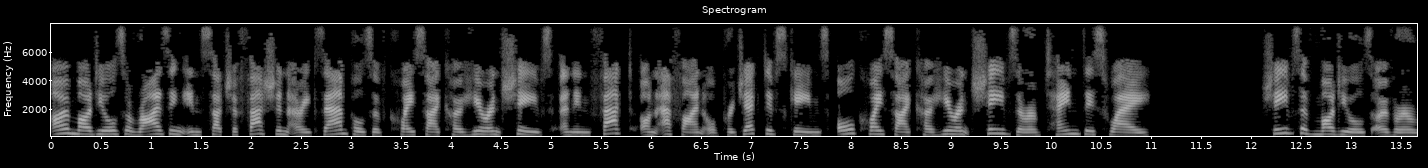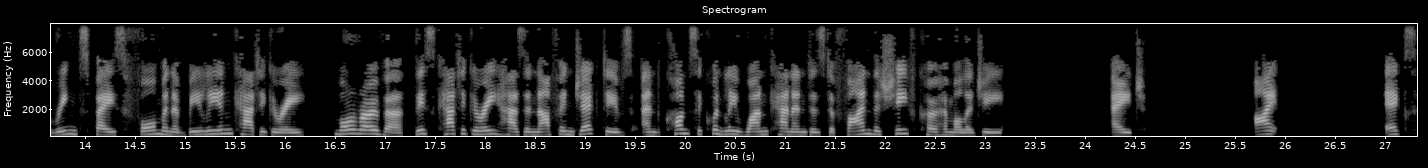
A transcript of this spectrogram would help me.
O modules arising in such a fashion are examples of quasi-coherent sheaves, and in fact, on affine or projective schemes, all quasi-coherent sheaves are obtained this way. Sheaves of modules over a ringed space form an abelian category. Moreover, this category has enough injectives, and consequently one canon does define the sheaf cohomology. H. I. X.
